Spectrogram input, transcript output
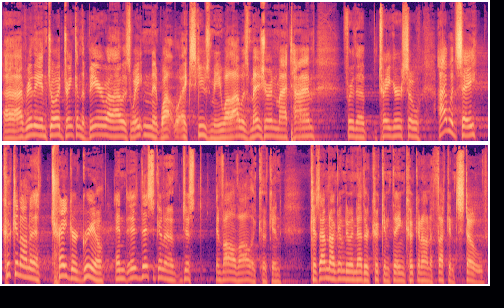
Uh, I really enjoyed drinking the beer while I was waiting. At, while excuse me, while I was measuring my time for the Traeger. So I would say cooking on a Traeger grill, and this is gonna just evolve all of cooking. Because I'm not going to do another cooking thing, cooking on a fucking stove.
